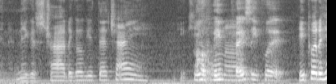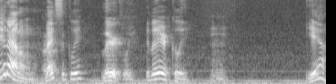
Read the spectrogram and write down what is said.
And the niggas tried to go get that chain. He keep Oh, he on, uh, basically put he put a hit out on him, Uh-huh. basically, lyrically. lyrically. Mhm. Yeah.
